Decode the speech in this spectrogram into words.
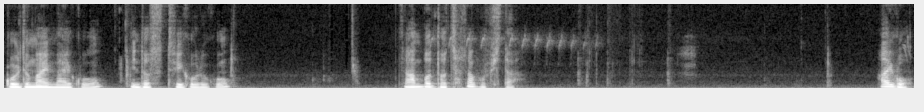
gold mine 말고 industry 고르고 자 한 번 더 찾아봅시다. 아이고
